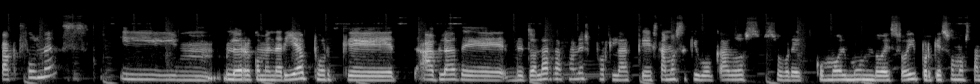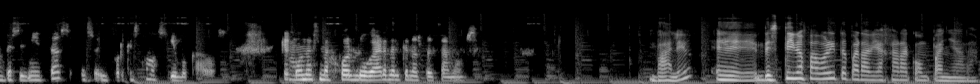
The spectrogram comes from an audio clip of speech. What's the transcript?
Factfulness y mm, lo recomendaría porque habla de, todas las razones por las que estamos equivocados sobre cómo el mundo es hoy, por qué somos tan pesimistas y por qué estamos equivocados. Que el mundo es mejor lugar del que nos pensamos. Vale. Eh, ¿Destino favorito para viajar acompañada?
